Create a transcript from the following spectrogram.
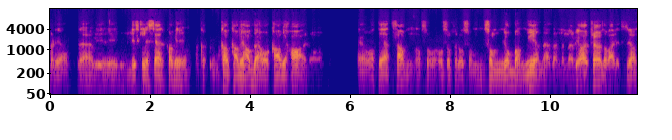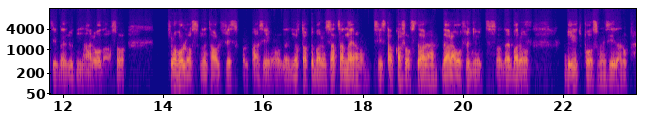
Fordi at eh, vi, vi, virkelig ser hva vi, hva, hva vi, hadde og hva vi har. Og, og at det er et savn, også, også for oss som, som, jobber mye med det. Men eh, vi har prøvd å være litt kreative med runden her òg, da. Så for å holde oss mentalt friske, holdt jeg si. Og det nytter ikke bare å sette seg ned og si stakkars oss. Det har jeg òg funnet ut. Så det er bare å bryte på, som vi sier der oppe.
